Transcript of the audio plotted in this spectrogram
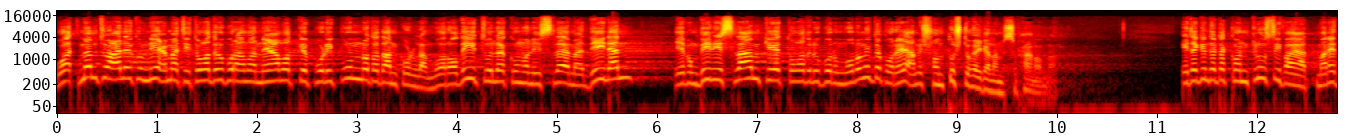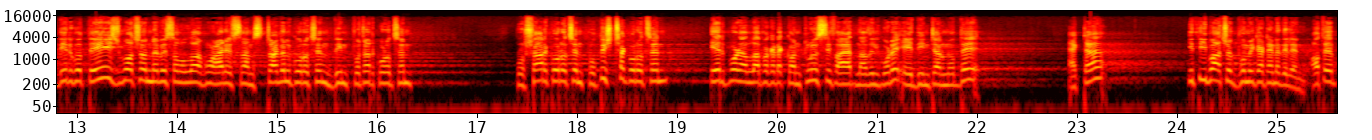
ওয়াতমাম তু আলাইকুম নিয়ামাতি। তোমাদের উপর আমার নিয়ামতকে পরিপূর্ণতা দান করলাম। ও রদিতুল্লাকুমুল ইসলাম দিনান। এবং দিন ইসলামকে তোমাদের উপর মনোনীত করে আমি সন্তুষ্ট হয়ে গেলাম সুফানুল্লাহ এটা কিন্তু একটা কনক্লুসিভ আয়াত মানে দীর্ঘ তেইশ বছর নবী সাল্লাহ আলী ইসলাম স্ট্রাগল করেছেন, দিন প্রচার করেছেন, প্রসার করেছেন, প্রতিষ্ঠা করেছেন। এরপর আল্লাহ পাক একটা কনক্লুসিভ আয়াত নাজিল করে এই দিনটার মধ্যে একটা ইতিবাচক ভূমিকা টেনে দিলেন। অতএব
